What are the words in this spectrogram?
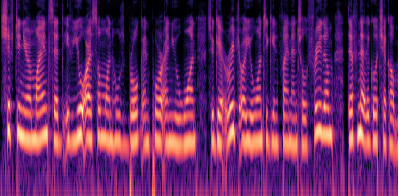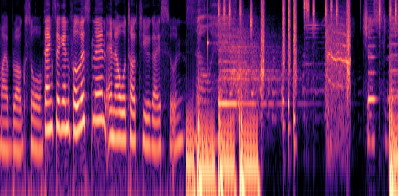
shifting your mindset. If you are someone who's broke and poor and you want to get rich or you want to gain financial freedom, definitely go check out my blog. So, thanks again for listening, and I will talk to you guys soon. No just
